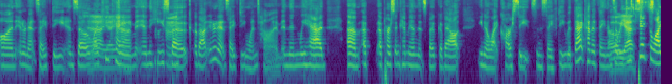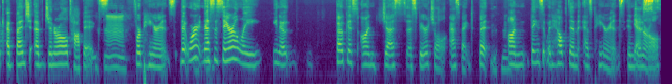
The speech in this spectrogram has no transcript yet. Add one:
on internet safety, and so Yeah, like he yeah, yeah. came and he Mhm. spoke about internet safety one time, and then we had um, a, a person come in that spoke about you know like car seats and safety with that kind of thing, and so Oh, we just picked like a bunch of general topics mm, for parents that weren't Mhm. necessarily you know focused on just a spiritual aspect, but mhm. on things that would help them as parents in general.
